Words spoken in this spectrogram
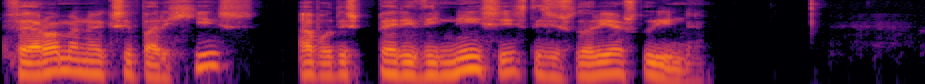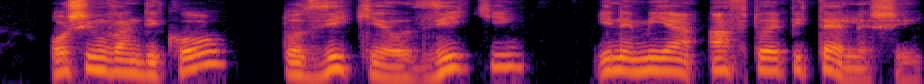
φερόμενο εξ από τις περιδινήσεις της ιστορίας του είναι. Ο συμβαντικό, το δίκαιο δίκη, είναι μία αυτοεπιτέλεση,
